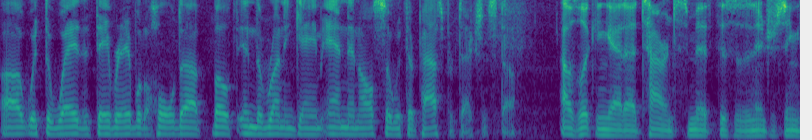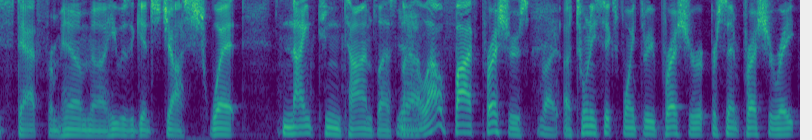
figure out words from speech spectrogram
uh, with the way that they were able to hold up both in the running game and then also with their pass protection stuff. I was looking at uh, Tyron Smith. This is an interesting stat from him. Uh, he was against Josh Sweat 19 times last night. Allowed five pressures, Right. a 26.3 pressure percent pressure rate.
